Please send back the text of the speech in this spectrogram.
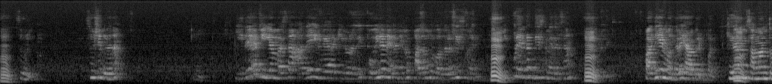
ఉమ్. చూడు చూసిండు కదా? ఉమ్. ఇదే బియ్యం బస్తా అదే ఇరవై ఆరు కిలోలది పోయిన నెల నేను పదమూడు వందలు తీసుకున్నాను. ఇప్పుడు ఎంత తీసుకునేది తెలుసా. పదిహేను వందల యాభై రూపాయలు. కిరాణం సామాన్తో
